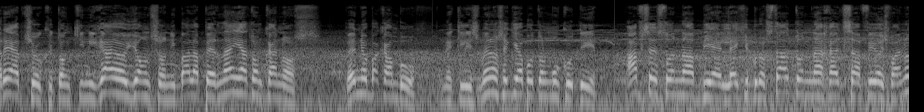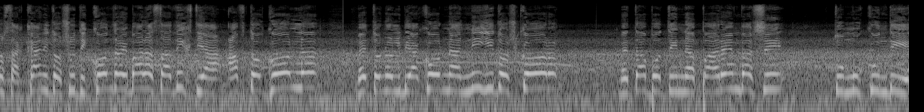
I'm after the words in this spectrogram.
Ρέαψουκ. Τον κυνηγάει ο Γιόνσον. Η μπάλα περνάει για τον Κανός. Μπαίνει ο Μπακαμπού. Είναι κλεισμένος εκεί από τον Μουκουντή. Άφησε στον Μπιέλ. Έχει μπροστά τον Χατζησαφή. Ο Ισπανός θα κάνει το σούτι κόντρα η μπάλα στα δίχτυα. Αυτό γκολ με τον Ολυμπιακό να ανοίγει το σκορ μετά από την παρέμβαση του Μουκουντή.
